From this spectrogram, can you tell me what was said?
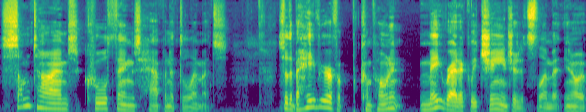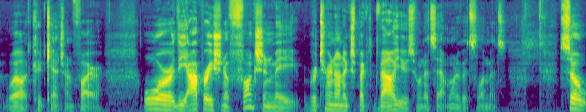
sometimes cool things happen at the limits. So the behavior of a component may radically change at its limit. You know, well, it could catch on fire. Or the operation of function may return unexpected values when it's at one of its limits. So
